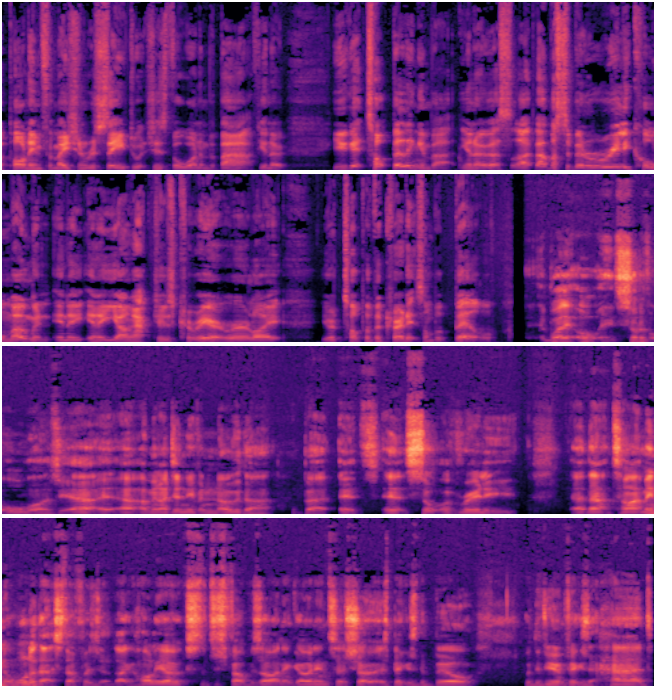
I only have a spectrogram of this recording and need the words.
upon information received which is the one in the bath you know you get top billing in that you know that's like that must have been a really cool moment in a in a young actor's career where like you're top of the credits on the bill Well, it all it sort of all was. Yeah, It, uh, I mean, I didn't even know that, but it's it's sort of really at that time. I mean, all of that stuff was like Hollyoaks. Just felt bizarre, and then going into a show as big as the bill with the viewing figures it had.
